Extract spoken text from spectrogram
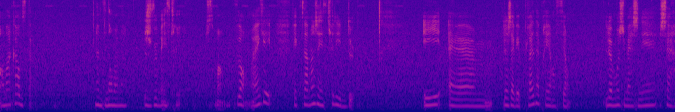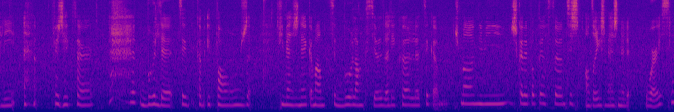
On a encore du temps. Elle me dit, non, maman, je veux m'inscrire. Je dis, bon, bon, OK. Fait que finalement, j'ai inscrit les deux. Et euh, là, j'avais plein d'appréhension. Là, moi, j'imaginais Charlie, projecteur, boule de, tu sais, comme éponge. J'imaginais comme en petite boule anxieuse à l'école, tu sais, comme je m'ennuie, je connais pas personne. Tu sais, on dirait que j'imaginais le worst, là.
